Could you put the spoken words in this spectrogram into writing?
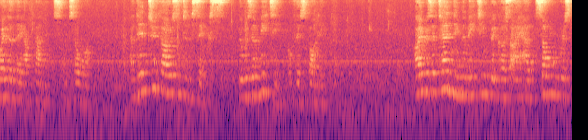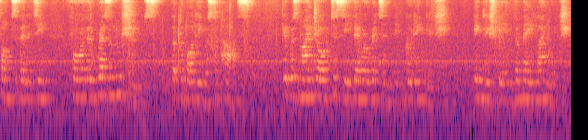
whether they are planets and so on. And in 2006, there was a meeting of this body. I was attending the meeting because I had some responsibility for the resolutions that the body was to pass. It was my job to see they were written in good English. English being the main language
